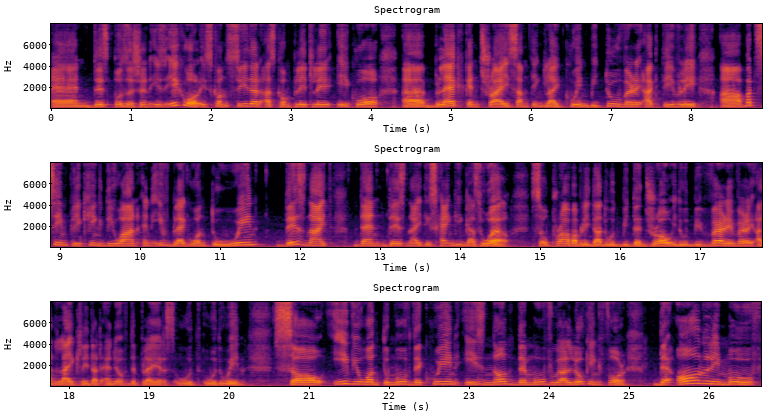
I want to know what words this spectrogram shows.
and this position is equal. It's considered as completely equal. Uh, black can try something like queen b2 very actively, uh, but simply king d1, and if black want to win this knight, then this knight is hanging as well. So probably that would be the draw. It would be very, very unlikely that any of the players would, would win. So if you want to move the queen is not the move we are looking for. The only move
